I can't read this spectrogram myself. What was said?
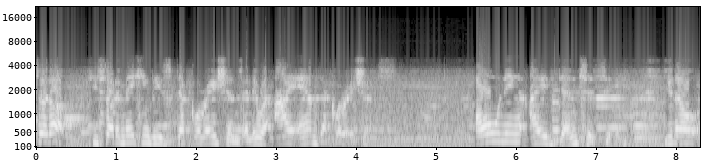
stood up, he started making these declarations, and they were I am declarations. Owning identity. You know,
